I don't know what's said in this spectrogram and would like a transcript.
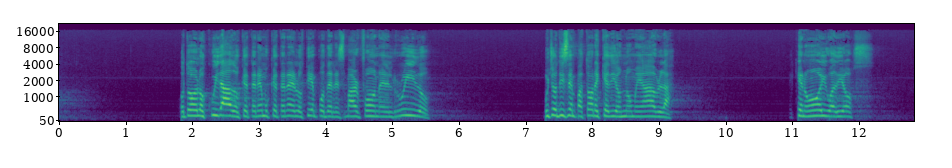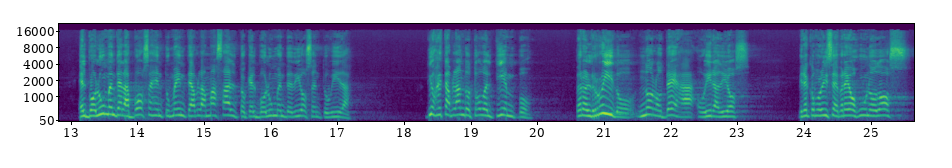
otro de los cuidados que tenemos que tener en los tiempos del smartphone, el ruido. Muchos dicen, pastores, que Dios no me habla que no oigo a Dios. El volumen de las voces en tu mente habla más alto que el volumen de Dios en tu vida. Dios está hablando todo el tiempo, pero el ruido no nos deja oír a Dios. Mire cómo dice Hebreos 1, 2.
